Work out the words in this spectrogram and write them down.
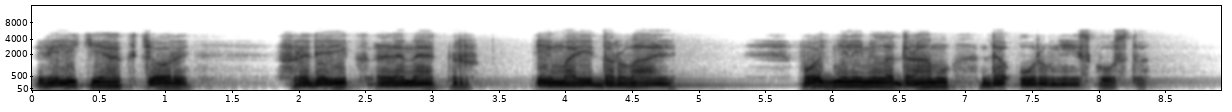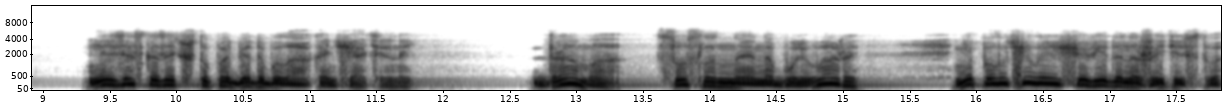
Великие актеры Фредерик Леметр и Мари Дорваль подняли мелодраму до уровня искусства. Нельзя сказать, что победа была окончательной. Драма, сосланная на бульвары, не получила еще вида на жительство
